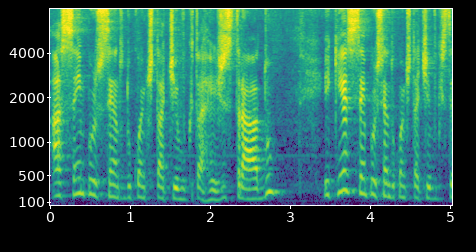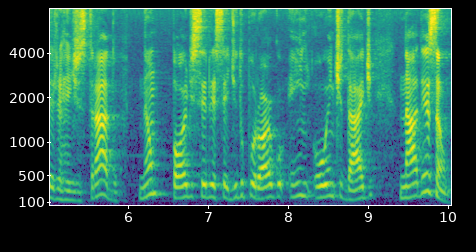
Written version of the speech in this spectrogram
A 100% do quantitativo que está registrado e que esse 100% do quantitativo que esteja registrado não pode ser excedido por órgão ou entidade na adesão.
